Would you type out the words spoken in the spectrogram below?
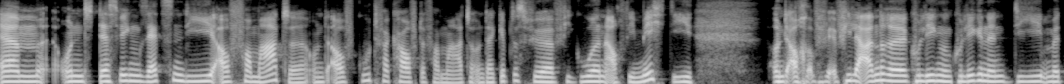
Ähm, und deswegen setzen die auf Formate und auf gut verkaufte Formate. Und da gibt es für Figuren auch wie mich, die und auch viele andere Kollegen und Kolleginnen, die mit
